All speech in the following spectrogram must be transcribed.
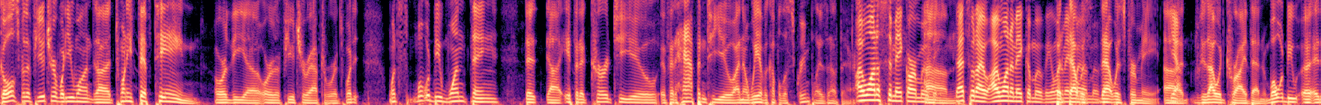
Goals for the future. What do you want? Uh, 2015 or the uh, or the future afterwards. What what's what would be one thing that uh, if it occurred to you, if it happened to you? I know we have a couple of screenplays out there. I want us to make our movie. That's what I I want to make a movie. I want to Um, but make that my was own movie. that was for me uh, Yeah. because I would cry then. What would be uh,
